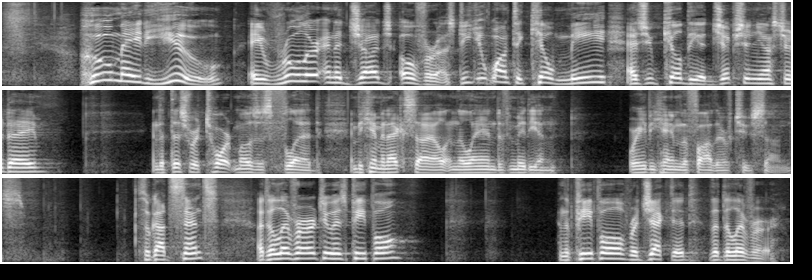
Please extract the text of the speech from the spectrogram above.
Who made you a ruler and a judge over us? Do you want to kill me as you killed the Egyptian yesterday? And at this retort, Moses fled and became an exile in the land of Midian, where he became the father of two sons. So God sent a deliverer to his people, and the people rejected the deliverer.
